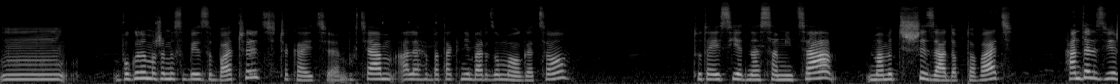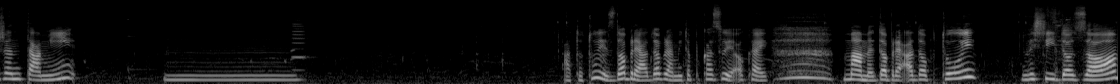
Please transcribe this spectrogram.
mm, w ogóle możemy sobie zobaczyć? Czekajcie, bo chciałam, ale chyba tak nie bardzo mogę, co? Tutaj jest jedna samica. Mamy trzy zaadoptować. Handel zwierzętami. Mm. A to tu jest, dobra, dobra, mi to pokazuje, okej. Mamy, dobra, adoptuj. Wyślij do zoo,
